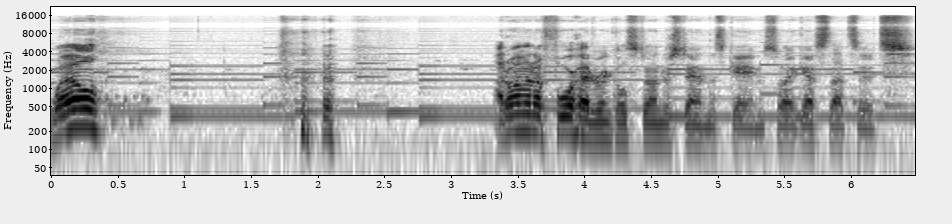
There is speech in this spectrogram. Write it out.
Well... I don't have enough forehead wrinkles to understand this game, so I guess that's it.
